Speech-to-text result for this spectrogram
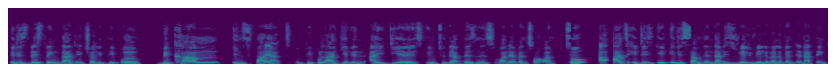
It is this thing that actually people become inspired. People are given ideas into their business, whatever and so on. So art, it is, it is something that is really, really relevant. And I think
